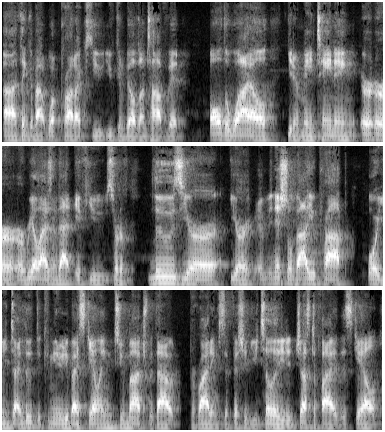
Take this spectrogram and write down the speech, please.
uh, think about what products you, you can build on top of it. All the while, you know, maintaining or, or, or realizing that if you sort of lose your your initial value prop or you dilute the community by scaling too much without providing sufficient utility to justify the scale,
